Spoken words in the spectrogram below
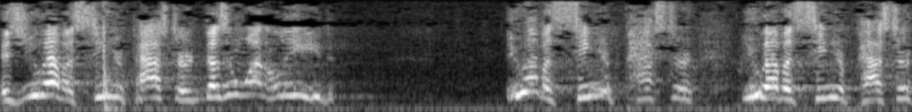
is you have a senior pastor who doesn't want to lead. You have a senior pastor, you have a senior pastor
